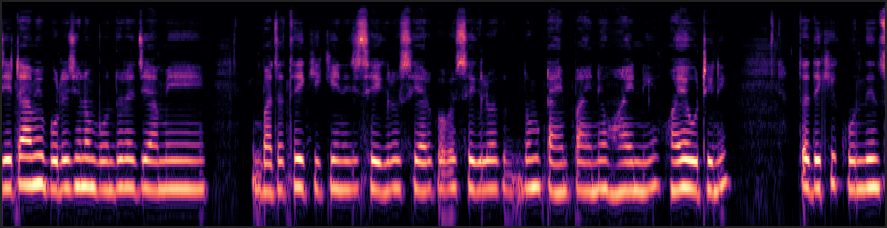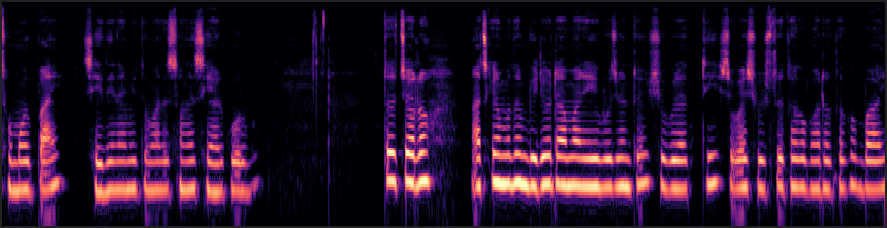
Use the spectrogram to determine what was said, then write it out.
যেটা আমি বলেছিলাম বন্ধুরা যে আমি বাজার থেকে কী কী এনেছি সেইগুলো শেয়ার করবে। সেগুলো একদম টাইম পাইনি, হয়নি, হয়ে ওঠেনি। তো দেখি কোন দিন সময় পাই সেই দিন আমি তোমাদের সঙ্গে শেয়ার করব। তো চলো, আজকের মতন ভিডিওটা আমার এই পর্যন্তই। শুভরাত্রি, সবাই সুস্থ থাকো, ভালো থাকো বাই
